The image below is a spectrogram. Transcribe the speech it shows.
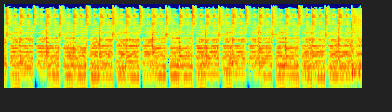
Thank you.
